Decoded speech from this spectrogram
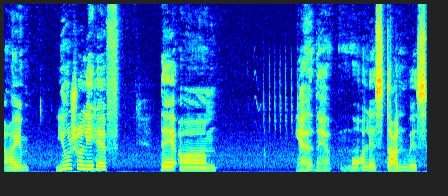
I usually have they are um, yeah they are more or less done with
